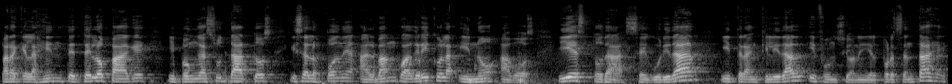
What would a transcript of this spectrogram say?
para que la gente te lo pague y ponga sus datos y se los pone al banco agrícola y no a vos. Y esto da seguridad y tranquilidad y funciona. Y el porcentaje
